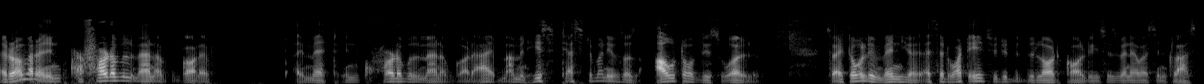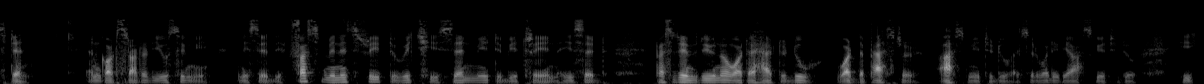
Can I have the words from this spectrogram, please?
I remember an incredible man of God I met, incredible man of God. I, I mean, his testimony was out of this world. So I told him when he, I said, what age did the Lord call you? He says, when I was in class 10 and God started using me. And he said, the first ministry to which he sent me to be trained, he said, Pastor James, do you know what I had to do? What the pastor asked me to do? I said, what did he ask you to do? He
